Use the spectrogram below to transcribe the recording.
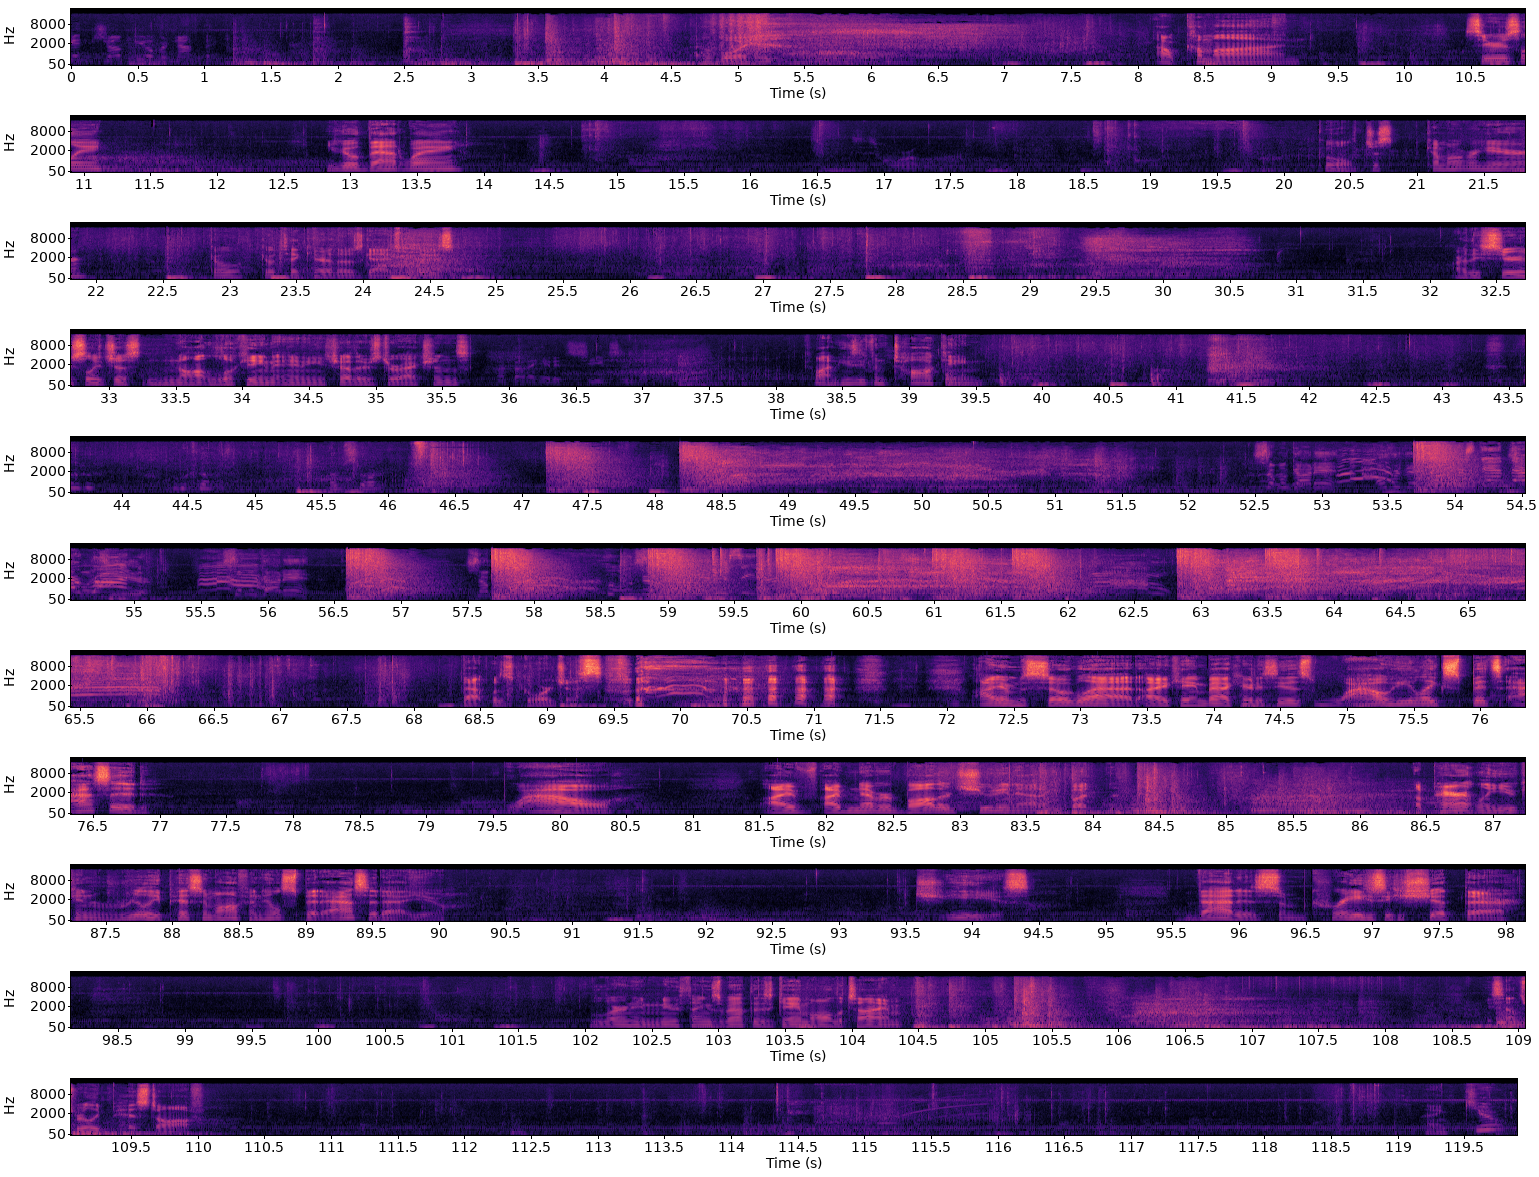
getting jumpy over nothing. Oh boy. Oh, come on. Seriously? You go that way? This is horrible. Cool. Just come over here. Go go take care of those guys, please. Are they seriously just not looking in each other's directions? I thought I hated Seegson before. Come on, he's even talking. Oh god. I'm sorry. Someone got in! Over there! Stand there, Someone's run! here. Someone got in! Someone Oh no! Did you see that? That was gorgeous. I am so glad I came back here to see this. Wow, he like spits acid. Wow. I've I've never bothered shooting at him, but apparently you can really piss him off and he'll spit acid at you. Jeez. That is some crazy shit there. Learning new things about this game all the time. He sounds really pissed off. Thank you.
